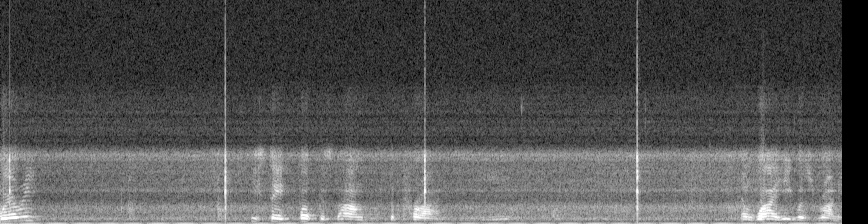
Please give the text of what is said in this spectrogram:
weary? He stayed focused on the prize and why he was running.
